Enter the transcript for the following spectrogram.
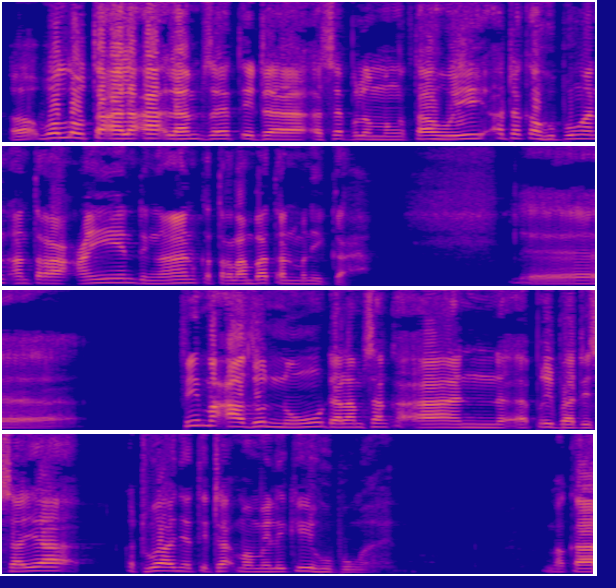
Uh, Wallahu ta'ala a'lam, saya tidak, saya belum mengetahui adakah hubungan antara ain dengan keterlambatan menikah. Uh, Fima adunnu dalam sangkaan uh, pribadi saya keduanya tidak memiliki hubungan. Maka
